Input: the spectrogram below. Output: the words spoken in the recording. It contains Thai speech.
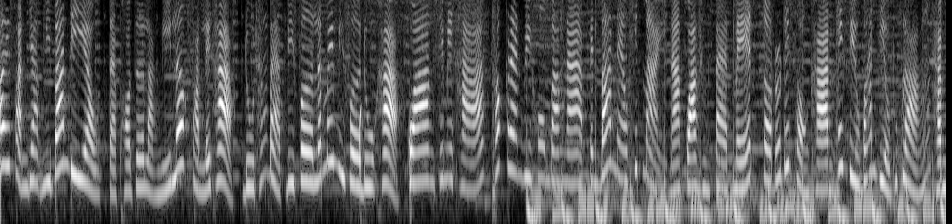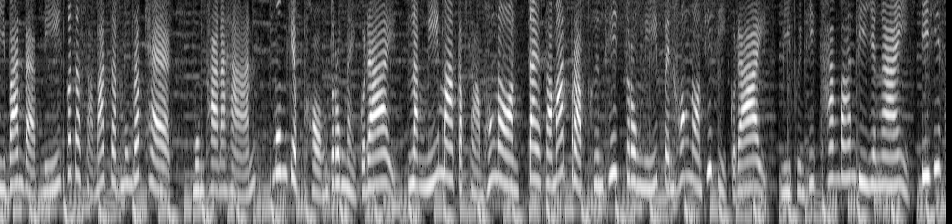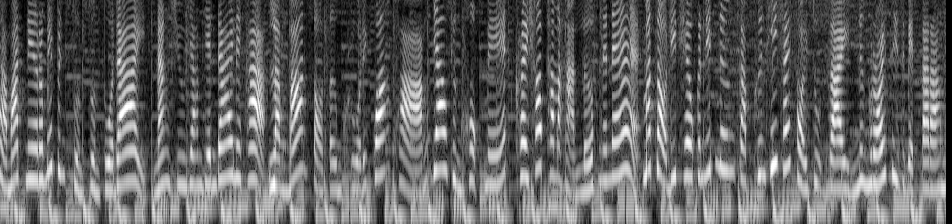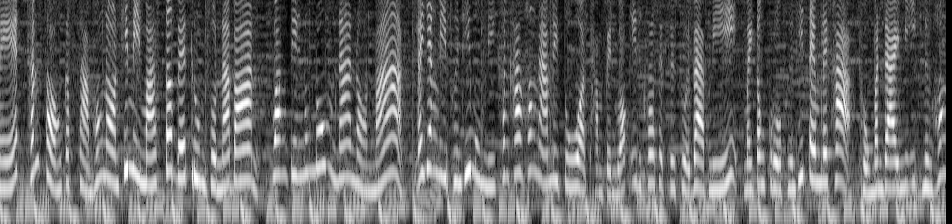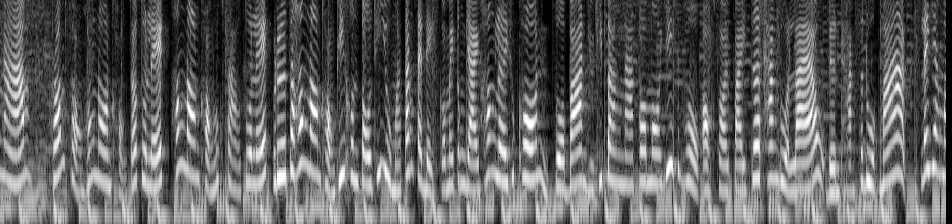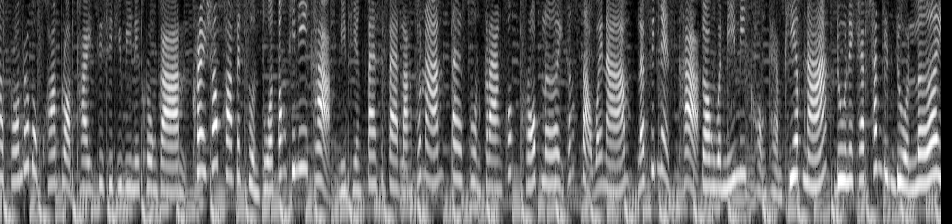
เคยฝันอยากมีบ้านเดียว แต่พอเจอหลังนี้เลิกฝันเลยค่ะ ดูทั้งแบบมีเฟอร์และไม่มีเฟอร์ดูค่ะ กว้างใช่ไหมคะ เพราะแกรนวีโฮมบางนา เป็นบ้านแนวคิดใหม่ หน้ากว้างถึง 8 เมตร จอดรถได้ 2 คัน ให้ฟิลบ้านเดี่ยวทุกหลัง ถ้ามีบ้านแบบนี้ก็จะสามารถจัดมุมรับแขก มุมทานอาหาร มุมเก็บของตรงไหนก็ได้ หลังนี้มากับ 3 ห้องนอน แต่สามารถปรับพื้นที่ตรงนี้เป็นห้องนอนทีสี่ 4 ก็ได้ มีพื้นที่ข้างบ้านดียังไง ดีที่สามารถเนรมิตเป็นส่วนส่วนตัวได้ นั่งชิลยามเย็นได้เลยค่ะ หลังบ้านต่อเติมครัวได้กว้างขวาง ยาวถึง 6 เมตร ใครชอบทำอาหารเลิฟแน่ๆ มาเจาะดีเทลกันนิดนึงกับพื้นที่ใช้สอยจุใจ 141 ตารางเมตร ชั้น 2 กับ 3 ห้องนอนที่มีมาสเตอร์เบดรูมโซนหน้าบ้านวางเตียงนุ่มๆ น่านอนมาก และยังมีพื้นที่มุมนี้ข้างๆ ห้องน้ำในตัวทำเป็น Walk-in Closet สวยๆ แบบนี้ ไม่ต้องกลัวพื้นที่เต็มเลยค่ะถงบันไดมีอีกหนึ่งห้องน้ำ พร้อม 2 ห้องนอนของเจ้าตัวเล็ก ห้องนอนของลูกสาวตัวเล็ก หรือจะห้องนอนของพี่คนโตที่อยู่มาตั้งแต่เด็กก็ไม่ต้องย้ายห้องเลยทุกคน ตัวบ้านอยู่ที่บางนากม 26 ออกซอยไปเจอทางด่วนแล้ว เดินทางสะดวกมาก และยังมาพร้อมระบบความปลอดภัย CCTV ในโครงการ ใครชอบความเป็นส่วนตัวต้องที่นี่ค่ะ มีเพียง 88 หลังเท่านั้น แต่ส่วนกลางก็ครบเลยทั้งสระว่ายน้ำและฟิตเนสค่ะ จองวันนี้มีของแถมเพียบนะ ดูในแคปชั่นด่วนๆเลย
